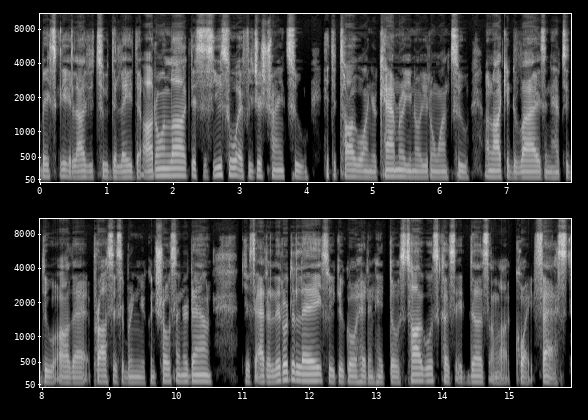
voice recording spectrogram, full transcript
Basically, allows you to delay the auto unlock. This is useful if you're just trying to hit the toggle on your camera. You know, you don't want to unlock your device and have to do all that process of bringing your control center down. Just add a little delay so you could go ahead and hit those toggles because it does unlock quite fast.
